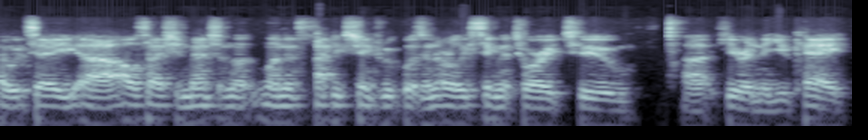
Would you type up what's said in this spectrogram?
I would say also I should mention that London Stock Exchange Group was an early signatory to here in the UK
